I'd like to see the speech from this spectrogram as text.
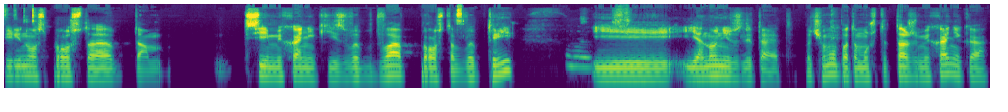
перенос просто там всей механики из Web 2 просто в Web 3, Мгм. и, и оно не взлетает. Почему? Потому что та же механика,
